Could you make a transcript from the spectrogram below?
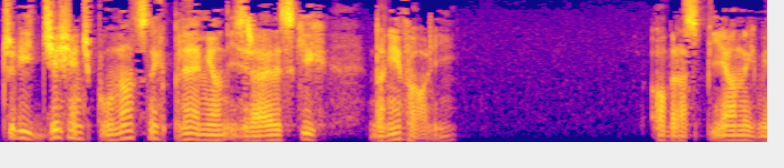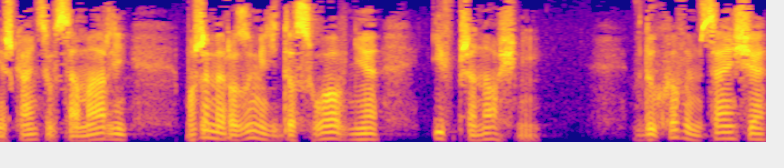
czyli dziesięć północnych plemion izraelskich do niewoli. Obraz pijanych mieszkańców Samarii możemy rozumieć dosłownie i w przenośni. W duchowym sensie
